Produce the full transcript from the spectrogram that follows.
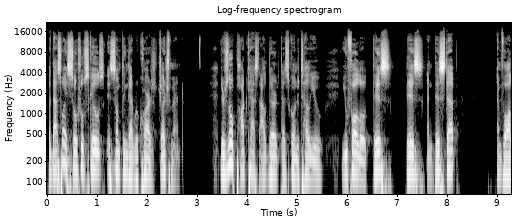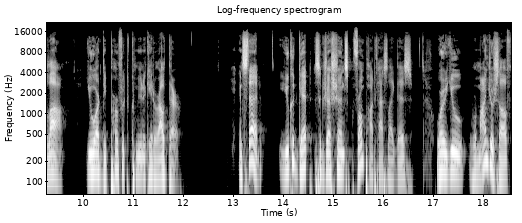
But that's why social skills is something that requires judgment. There's no podcast out there that's going to tell you you follow this, this, and this step, and voila, you are the perfect communicator out there. Instead, you could get suggestions from podcasts like this where you remind yourself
